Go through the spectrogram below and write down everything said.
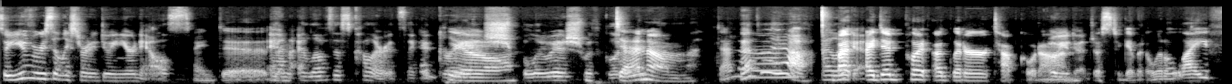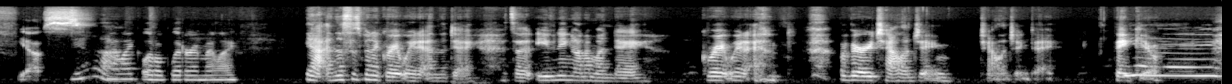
So you've recently started doing your nails, I did. and I love this color. It's like a grayish, you. bluish with glitter. denim. Denim. That's yeah, I but like it. I did put a glitter top coat on Oh, you did? just to give it a little life. Yes. Yeah. I like a little glitter in my life. Yeah, and this has been a great way to end the day. It's an evening on a Monday. Great way to end a very challenging, challenging day. Thank you. Yay.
